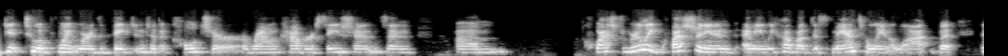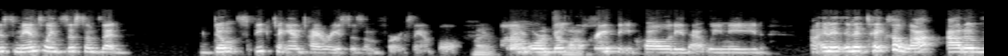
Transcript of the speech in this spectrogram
get to a point where it's baked into the culture around conversations and um, question, really questioning. And I mean, we talk about dismantling a lot, but dismantling systems that don't speak to anti-racism, for example, right. um, or don't create the equality that we need. Uh, and, it, and it takes a lot out of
